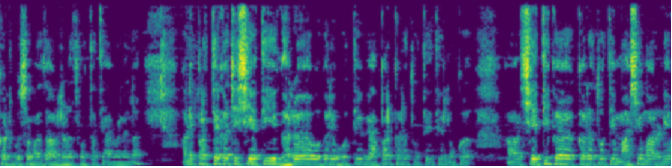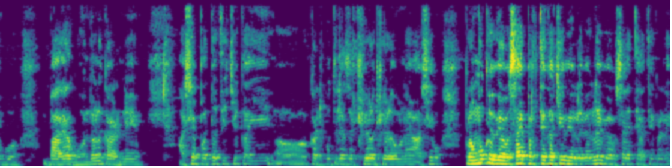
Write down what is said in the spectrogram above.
कटबू समाज आढळत होता त्यावेळेला. आणि प्रत्येकाची शेती घरं वगैरे होते व्यापार करत होते ते लोक. शेती क करत होते मासे मारणे गो बाया गोंधळ काढणे. अशा पद्धतीचे काही अ, कठपुतळ्याचा खेळ खेळवणे. असे प्रमुख व्यवसाय प्रत्येकाचे वेगळेवेगळे व्यवसाय त्या ठिकाणी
